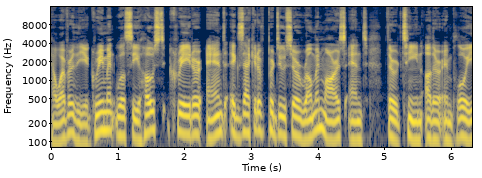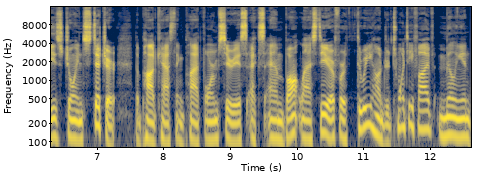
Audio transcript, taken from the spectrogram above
However, the agreement will see host, creator, and executive producer Roman Mars and 13 other employees join Stitcher, the podcasting platform SiriusXM bought last year for $325 million.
